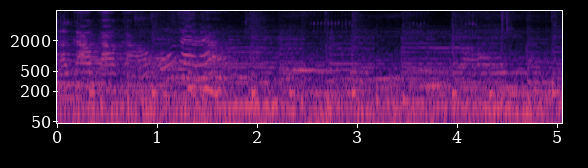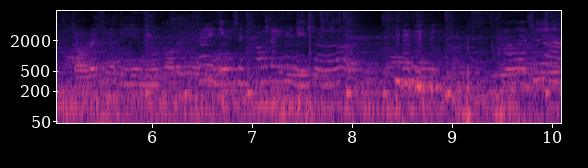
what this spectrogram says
เอาเกาเกาเกาโอ้ได้แล้วำเราได้แค่นี้นิ้วเขาได้แค่ใช่นี้นิ้วฉันเข้าได้แค่นี้เธอ เธอชื่ออะไร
